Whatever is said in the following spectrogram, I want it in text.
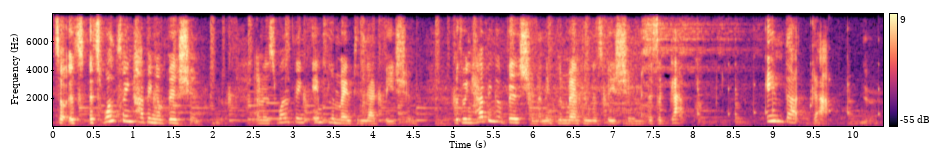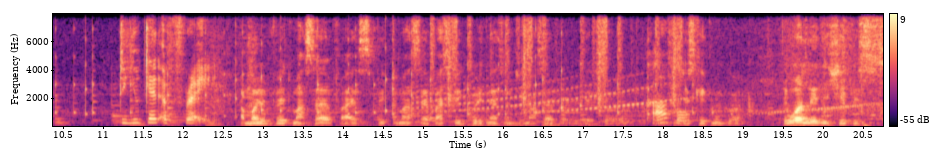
So it's it's one thing having a vision, Yeah. and it's one thing implementing that vision. Between having a vision and implementing this vision, there's a gap. In that gap, Yeah. do you get afraid? I motivate myself. I speak to myself. I speak greatness into myself every day. So Powerful. just keep me going. The word leadership is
